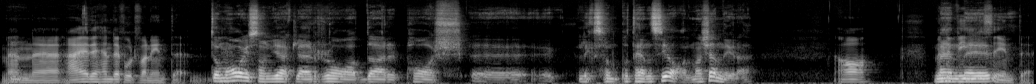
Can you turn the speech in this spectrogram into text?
Men eh, nej, det händer fortfarande inte. De har ju sån jäkla radarpars eh, liksom potential, man känner ju det. Ja. Men, Men, det vill eh, sig inte.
